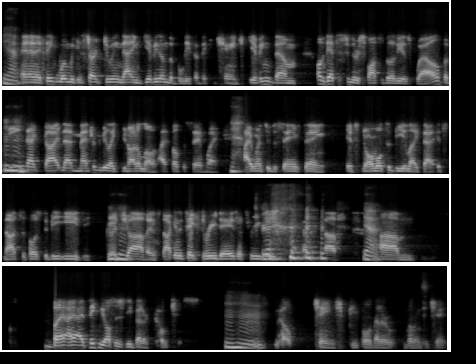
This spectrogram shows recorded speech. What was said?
Yeah. And I think when we can start doing that and giving them the belief that they can change, giving them, oh, they have to assume the responsibility as well, but being mm-hmm. that guide, and that mentor to be like, you're not alone. I felt the same way. I went through the same thing. It's normal to be like that. It's not supposed to be easy good mm-hmm. job. And it's not going to take three days or three weeks. kind of stuff. Yeah. Um, but I, I, think we also just need better coaches mm-hmm. to help change people that are willing to change.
